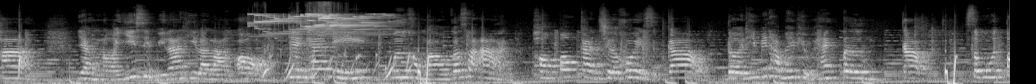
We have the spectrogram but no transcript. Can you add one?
ข้าง อย่างน้อย 20 วินาทีละล้างออกเพียงแค่นี้ มือของเราก็สะอาด พร้อมป้องกันเชื้อโควิด -19 โดยที่ไม่ทำให้ผิวแห้งตึง กับสมูทโต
